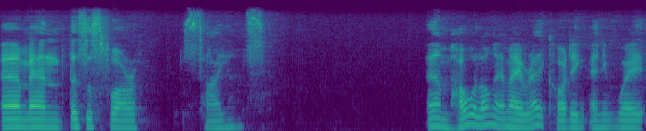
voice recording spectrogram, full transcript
Um, and this is for science. Um, how long am I recording anyway?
